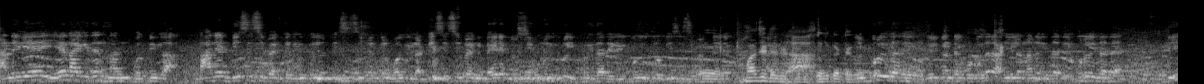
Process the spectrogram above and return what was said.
ನನಗೆ ಏನಾಗಿದೆ ಅಂತ ನನಗೆ ಗೊತ್ತಿಲ್ಲ. ನಾನೇ ಡಿ ಸಿ ಸಿ ಬ್ಯಾಂಕ್ ಇದ್ದಿಲ್ಲ ಡಿ ಸಿ ಸಿ ಬ್ಯಾಂಕಲ್ಲಿ ಹೋಗಿಲ್ಲ. D C C bank directors ಇವರು ಇಬ್ರು ಇಬ್ಬರು ಇದ್ದಾರೆ. ಇಬ್ರು ಇಬ್ಬರು ಡಿ ಸಿ ಸಿ ಬ್ಯಾಂಕ್ ಮಾಜಿ ಡೈರೆಕ್ಟರ್ ಇಬ್ರು ಇದ್ದಾರೆ ಇವರು ನೀಲಕಂಠ ಕೊಟ್ಟಿದ್ದಾರೆ. ಅನಿಲ ನಾನು ಇದ್ದಾರೆ ಇಬ್ರು ಇದ್ದಾರೆ. ಡಿ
